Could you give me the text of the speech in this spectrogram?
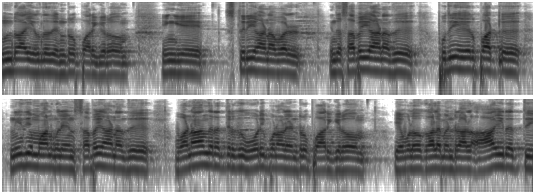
உண்டாயிருந்தது என்று பார்க்கிறோம். இங்கே ஸ்திரியானவள் இந்த சபையானது புதிய ஏற்பாட்டு நீதிமான்களின் சபையானது வனாந்தரத்திற்கு ஓடிப்போனாள் என்று பார்க்கிறோம். எவ்வளோ காலம் என்றால் ஆயிரத்தி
